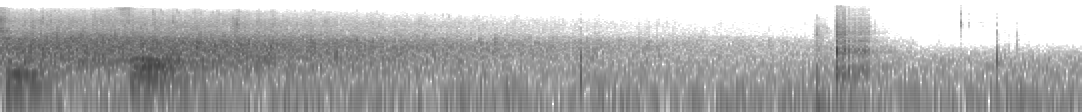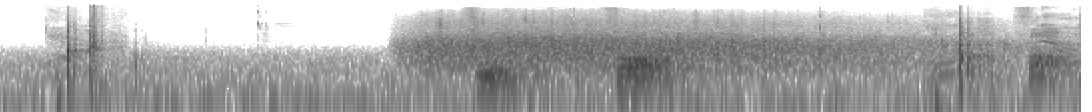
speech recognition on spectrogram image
Two. Four. Three. Four. Fault.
